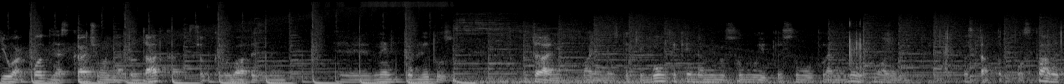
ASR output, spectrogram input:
QR-код для скачування додатка, щоб керувати з ним, е, ним по Bluetooth. Далі маємо ось такі болтики на мінусову і плюсову клему. Ми їх можемо ось так от поставити,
